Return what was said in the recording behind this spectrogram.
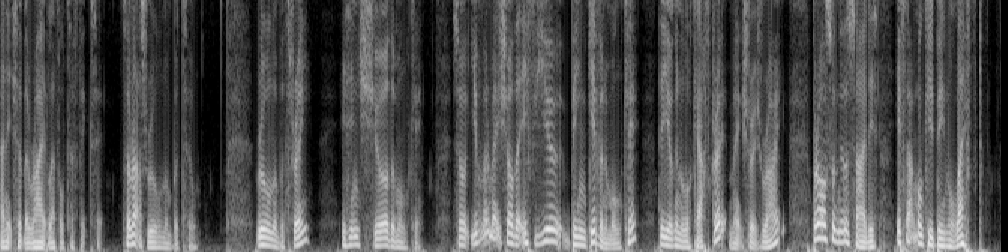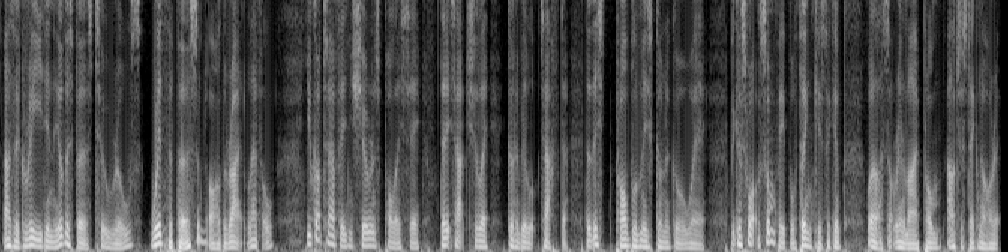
and it's at the right level to fix it. So that's rule number two. Rule number three is insure the monkey. So you've got to make sure that if you're being given a monkey, that you're going to look after it, make sure it's right. But also on the other side is if that monkey's been left as agreed in the other first two rules with the person or the right level, you've got to have an insurance policy that it's actually going to be looked after, that this problem is going to go away. Because what some people think is they can, well, it's not really my problem, I'll just ignore it.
